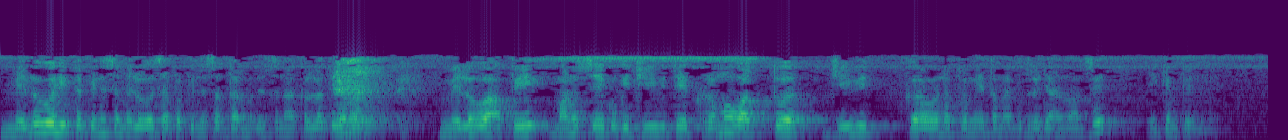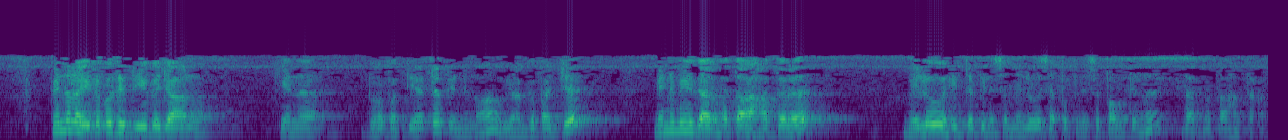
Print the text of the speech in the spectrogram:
මෙලොව හිත පිණිස මෙලොව සැප පිණිස ධර්ම දේශනා කළා තියෙනවා මෙලොව අපේ මිනිස්සෙකුගේ ජීවිතයේ ක්‍රමවත්ව ජීවිත කරන ක්‍රමය තමයි බුදුරජාණන් වහන්සේ ඒකෙන් පෙන්වන්නේ. පෙන්නලා ඊට පස්සේ දීඝජානු කියන ගෘහපතියට පෙන්වනවා ව්‍යග්ගපජ්ජ. මෙන්න මේ ධර්මතා හතර මෙලෝ හිත පිණිස මෙලෝ සැප පිණිස පවතින ධර්මතා හතරක්.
